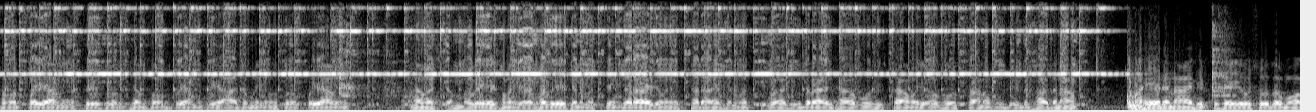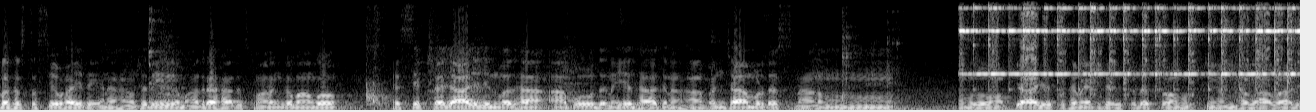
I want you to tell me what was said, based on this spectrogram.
समर्पयामि हस्तेष्वर्भ्यं समर्पयामि, ते आगमयं समर्पयामि। नमः भवे समय भवे शनमश्चङ्कराय शमयश्कराय शनमः शिवाय शिवदराय शापोहिष्ठामय भोस्तानभूतिर्धातना महेरणाय चक्षुषयोशोदमोरसस्तस्य भयतेन हंषदीर्यमादरहादस्मारङ्गमावो यस्य क्षजायजिन्वधा आपोदनयधाचनः पञ्चामृतस्नानम्। अम्रोमप्याय सुसमेर्दे सदस्वमुक्तिं भवावाय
